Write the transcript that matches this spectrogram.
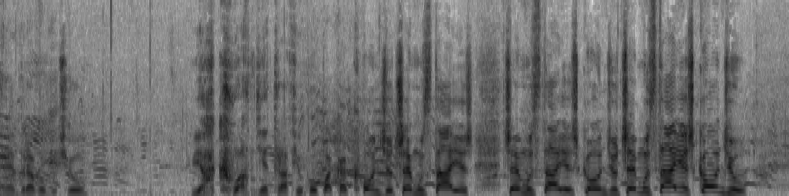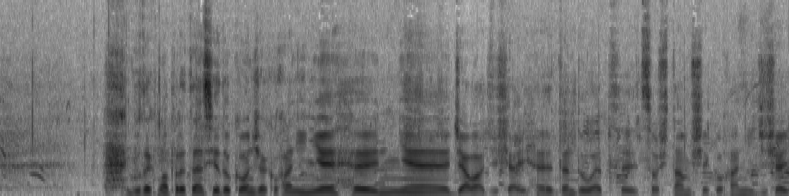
e, brawo Buciu, jak ładnie trafił chłopaka Kondziu, czemu stajesz? Czemu stajesz Kondziu? Czemu stajesz Kondziu? Gutek ma pretensje do Kondzia, kochani, nie, e, nie działa dzisiaj e, ten duet. E, Coś tam się, kochani, dzisiaj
